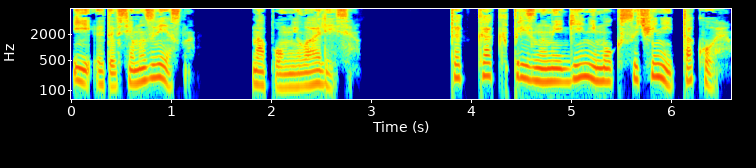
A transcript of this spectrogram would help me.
И это всем известно», — напомнила Олеся. «Так как признанный гений мог сочинить такое?»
